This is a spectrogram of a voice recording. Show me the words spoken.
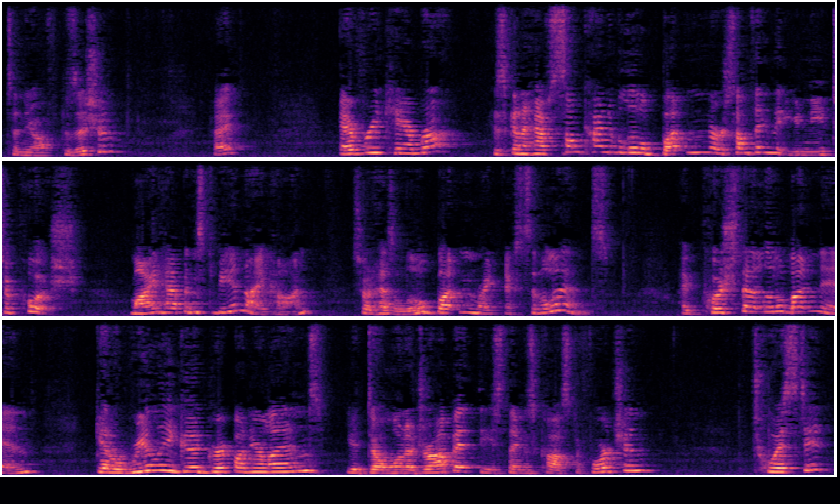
It's in the off position. Okay. Every camera is going to have some kind of a little button or something that you need to push. Mine happens to be a Nikon, so it has a little button right next to the lens. I push that little button in Get a really good grip on your lens. You don't want to drop it. These things cost a fortune. Twist it.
